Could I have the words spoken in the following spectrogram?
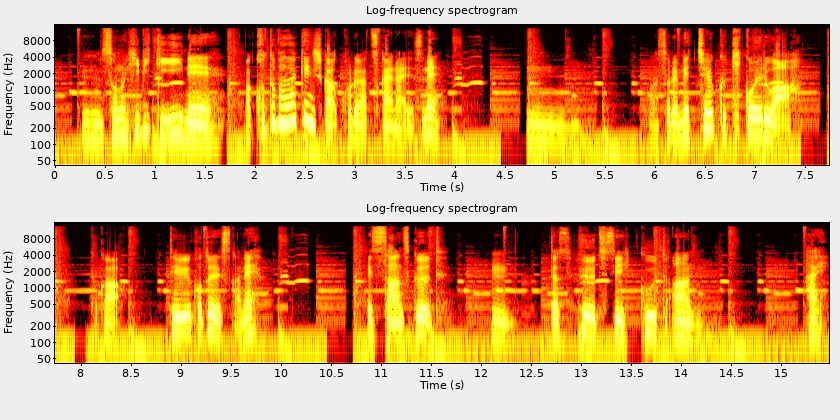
うん、その響きいいね。まあ、言葉だけにしかこれは使えないですね。うん、まあ、それめっちゃよく聞こえるわ、とか、っていうことですかね。It sounds good. うん。Das hört sich gut an. はい。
